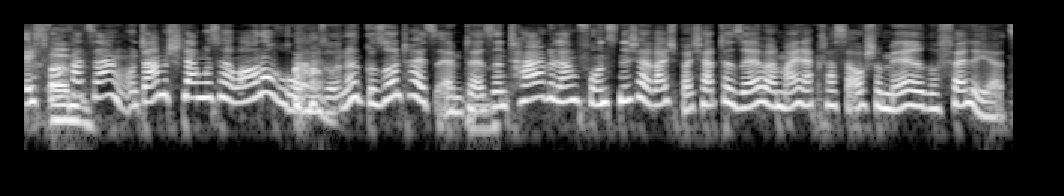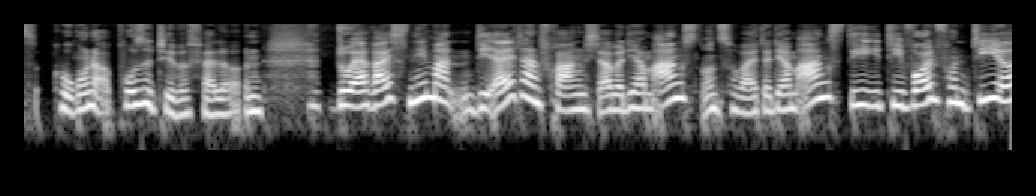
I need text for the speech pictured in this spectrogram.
Ich wollte ähm, gerade sagen, und damit schlagen wir uns aber auch noch rum. So, ne? Gesundheitsämter sind tagelang für uns nicht erreichbar. Ich hatte selber in meiner Klasse auch schon mehrere Fälle jetzt, Corona-positive Fälle. Und du erreichst niemanden. Die Eltern fragen dich aber, die haben Angst und so weiter. Die haben Angst, die, die wollen von dir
